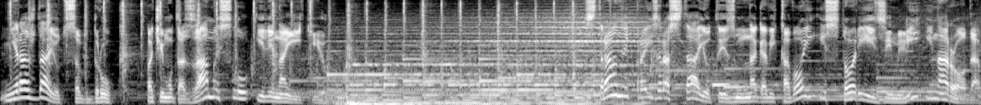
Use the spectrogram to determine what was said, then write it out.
не рождаются вдруг, почему-то замыслу или наитию. Страны произрастают из многовековой истории земли и народа.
